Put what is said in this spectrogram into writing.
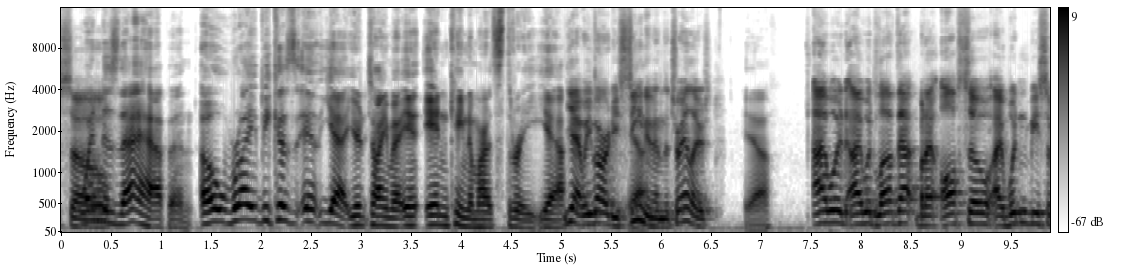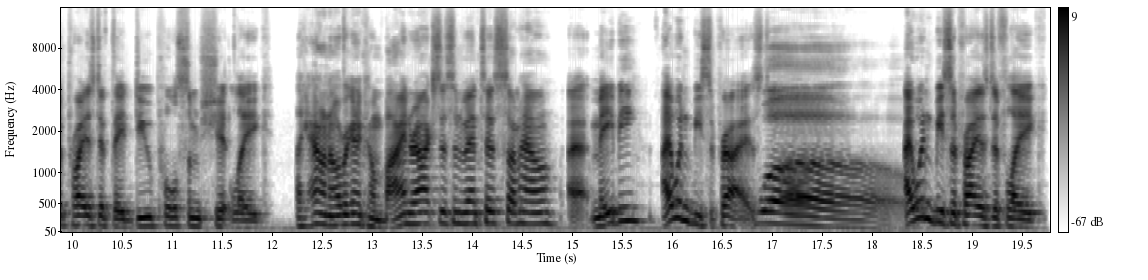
So When does that happen? Oh, right, because in, yeah, you're talking about in, in Kingdom Hearts 3. Yeah. yeah, we've already seen Yeah. it in the trailers. Yeah. I would I would love that, but I also I wouldn't be surprised if they do pull some shit like like I don't know, we're gonna combine Roxas and Ventus somehow. Uh, maybe I wouldn't be surprised. Whoa. I wouldn't be surprised if like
